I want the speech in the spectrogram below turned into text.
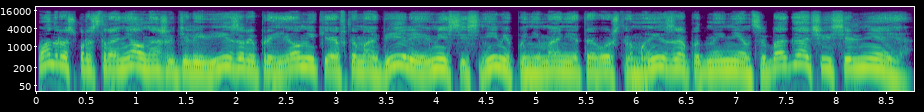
Он распространял наши телевизоры, приемники, автомобили и вместе с ними понимание того, что мы, западные немцы, богаче и сильнее.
